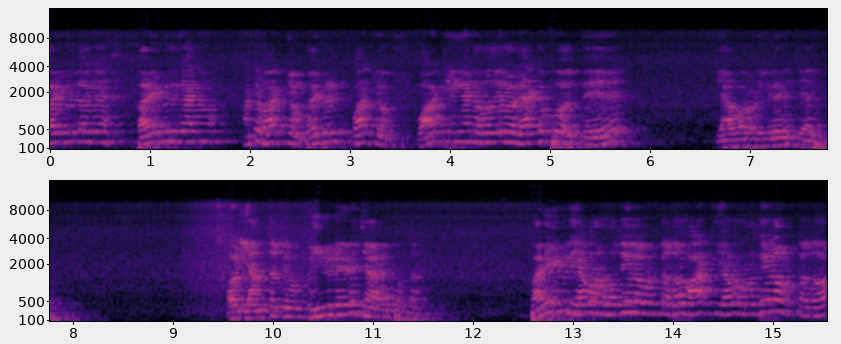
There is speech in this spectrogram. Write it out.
బైబిల్లో బైబిల్ గాను అంటే వాక్యం బైబిల్ వాక్యం వాక్యం కానీ హృదయంలో లేకపోతే ఎవరు అడిగినైనా జారిపోతుంది వాడు ఎంతటి వీరుడైనా జారిపోతాడు బైబిల్ ఎవరు హృదయంలో ఉంటుందో వాక్యం ఎవరు హృదయంలో ఉంటుందో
